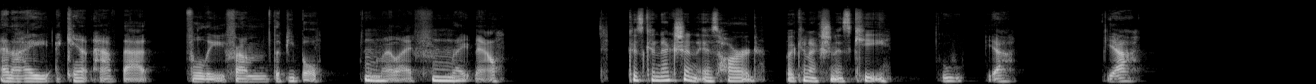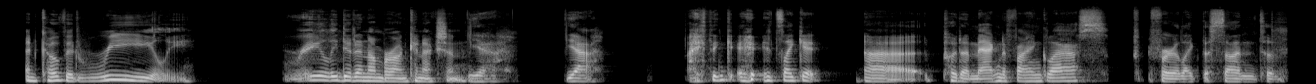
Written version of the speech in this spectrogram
And I, I can't have that fully from the people mm. in my life mm. right now. Because connection is hard, but connection is key. Ooh, yeah. Yeah. And COVID really, really did a number on connection. Yeah. Yeah. I think it's like it uh, put a magnifying glass for like the sun to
